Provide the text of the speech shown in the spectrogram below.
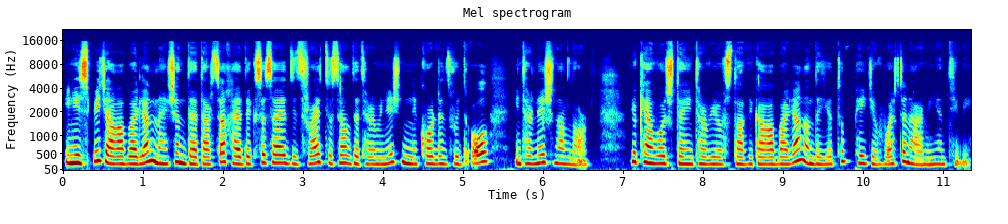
In his speech, Aghabalyan mentioned that Artsakh had exercised its right to self-determination in accordance with all international norms. You can watch the interview of Slavik Aghabalyan on the YouTube page of Western Armenian TV.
